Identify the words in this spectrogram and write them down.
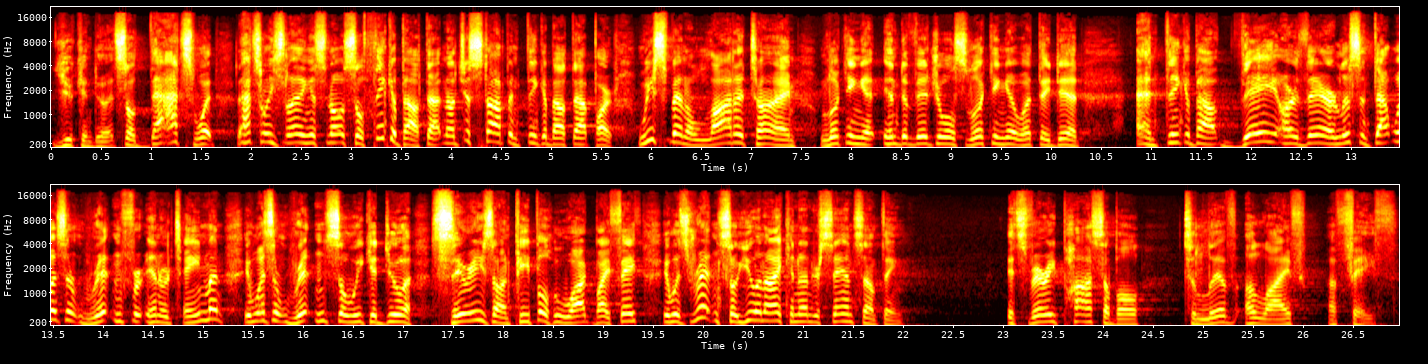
you can do it. So that's what that's what he's letting us know. So think about that. Now just stop and think about that part. We spent a lot of time looking at individuals, looking at what they did and think about they are there. Listen, that wasn't written for entertainment. It wasn't written so we could do a series on people who walk by faith. It was written so you and I can understand something. It's very possible to live a life of faith.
